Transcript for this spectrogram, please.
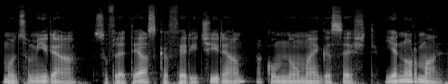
mulțumirea, sufletească, fericirea, acum nu o mai găsești. E normal.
